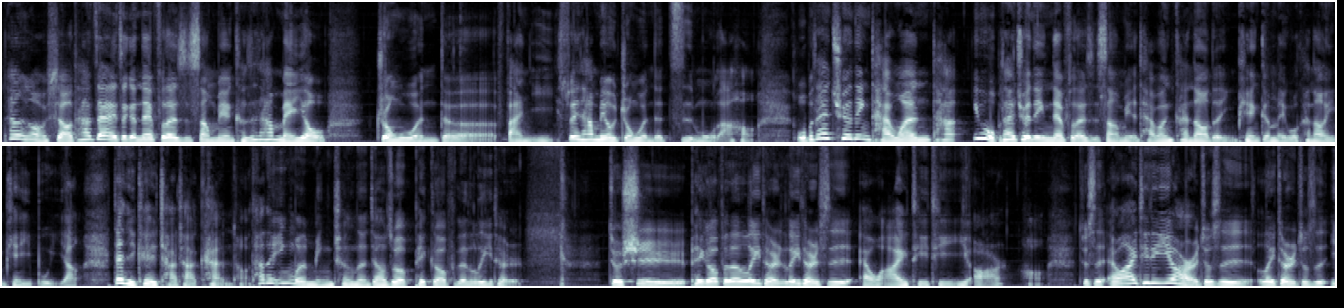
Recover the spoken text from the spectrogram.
它很好笑，它在这个 Netflix 上面，可是它没有。中文的翻译，所以它没有中文的字幕啦，哈。我不太确定台湾它，因为我不太确定 Netflix 上面台湾看到的影片跟美国看到的影片一不一样，但你可以查查看，哈。它的英文名称呢叫做 Pick of the Litter，就是 Pick of the Litter，Litter 是 L I T T E R。就是 L I T T E R，就是 litter，就是一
